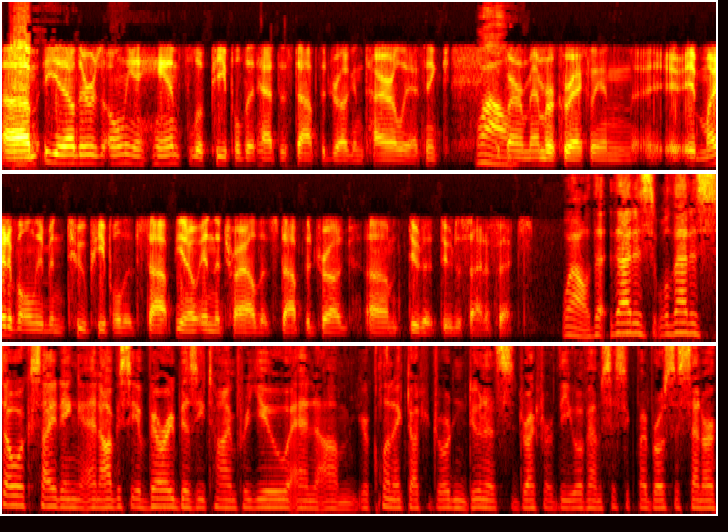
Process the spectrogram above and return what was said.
Um, you know, there was only a handful of people that had to stop the drug entirely. I think, Wow. if I remember correctly, and it, it might have only been two people that stopped, you know, in the trial that stopped the drug um, due to due to side effects. Wow, that that is well, that is so exciting, and obviously a very busy time for you and um, your clinic, Dr. Jordan Dunitz, director of the U of M Cystic Fibrosis Center.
